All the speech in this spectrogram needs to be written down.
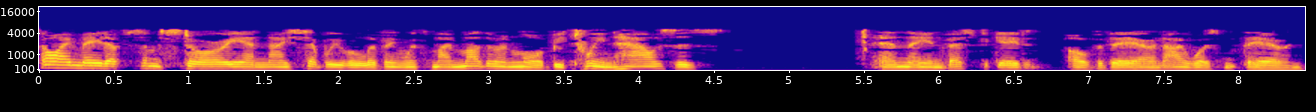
So I made up some story and I said we were living with my mother-in-law between houses and they investigated over there and I wasn't there and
